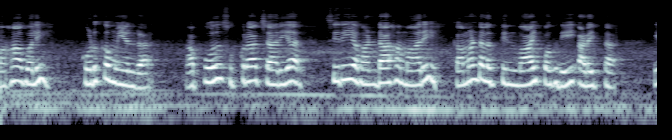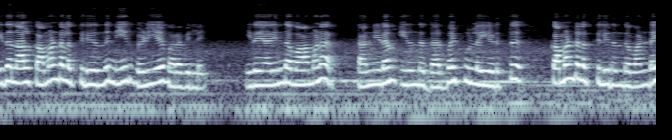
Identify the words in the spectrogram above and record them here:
மகாபலி கொடுக்க முயன்றார். அப்போது சுக்கராச்சாரியார் சிறிய வண்டாக மாறி கமண்டலத்தின் வாய்ப்பகுதியை அடைத்தார். இதனால் கமண்டலத்திலிருந்து நீர் வெளியே வரவில்லை. இதை அறிந்த வாமனர் தன்னிடம் இருந்த தர்பை புல்லை எடுத்து கமண்டலத்தில் இருந்த வண்டை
